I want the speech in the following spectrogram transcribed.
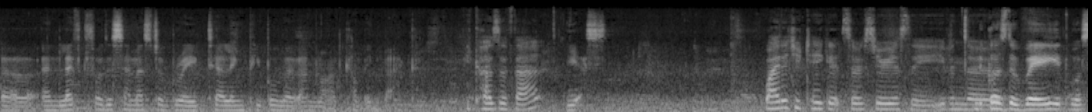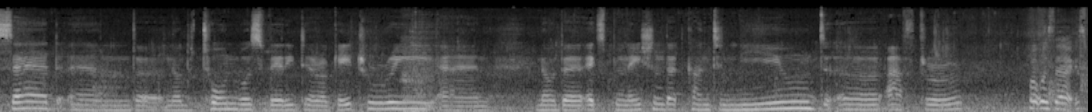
uh, and left for the semester break, telling people that I'm not coming back. Because of that? Yes. Why did you take it so seriously, even though? Because the way it was said, and uh, you know, the tone was very derogatory, and you know the explanation that continued uh, after what was the ex-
